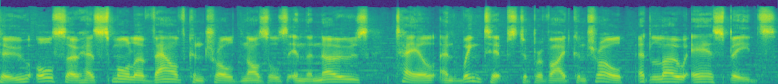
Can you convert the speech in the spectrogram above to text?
II also has smaller valve-controlled nozzles in the nose, tail and wingtips to provide control at low air speeds.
